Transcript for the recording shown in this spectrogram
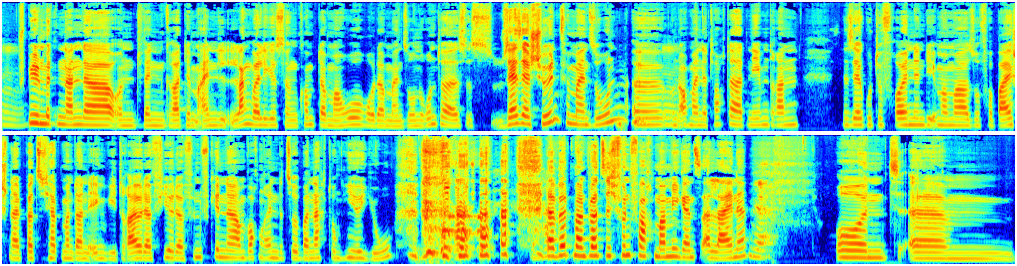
Mhm. spielen miteinander. Und wenn gerade dem einen langweilig ist, dann kommt er mal hoch oder mein Sohn runter. Es ist sehr, sehr schön für meinen Sohn. Äh, Mhm. und auch meine Tochter hat nebendran eine sehr gute Freundin, die immer mal so vorbeischneit. Plötzlich hat man dann irgendwie drei oder vier oder fünf Kinder am Wochenende zur Übernachtung hier, jo. da wird man plötzlich fünffach Mami ganz alleine. Ja. Und ähm,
